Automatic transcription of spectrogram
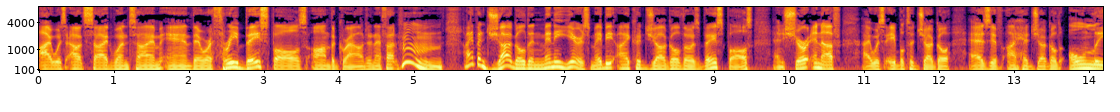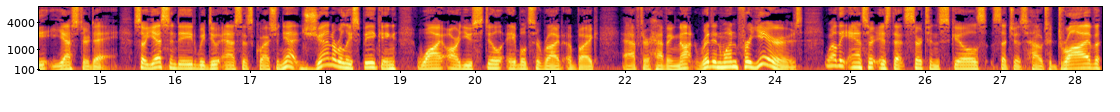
I was outside one time and there were three baseballs on the ground. And I thought, hmm, I haven't juggled in many years. Maybe I could juggle those baseballs. And sure enough, I was able to juggle as if I had juggled only yesterday. So, yes, indeed, we do ask this question. Yeah, generally speaking, why are you still able to ride a bike after having not ridden one for years? Well, the answer is that certain skills, such as how to drive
